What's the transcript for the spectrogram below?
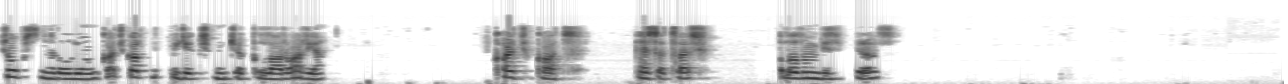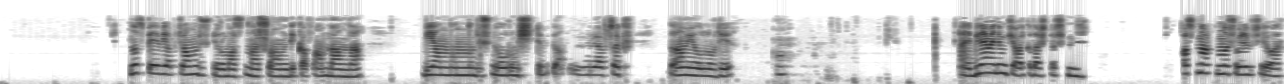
Çok sinir oluyorum. Kaç kat bitmeyecek şimdi çakıllar var ya. Kaç kat. Neyse taş. Alalım biz biraz. Ev yapacağımı düşünüyorum aslında şu an bir kafamdan da. Bir yandan da düşünüyorum işte bir daha yapsak daha iyi olur diye. Ah. Ay bilemedim ki arkadaşlar şimdi. Aslında aklımda şöyle bir şey var.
